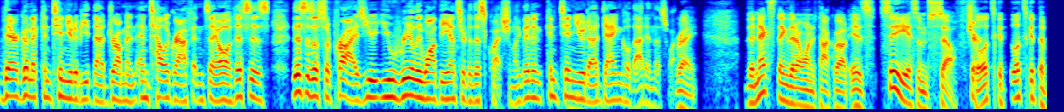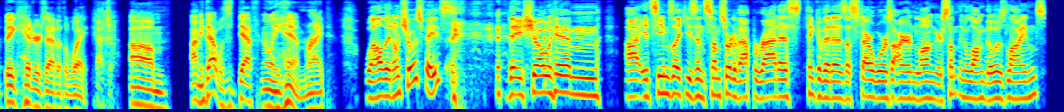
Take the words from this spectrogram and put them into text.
they're going to continue to beat that drum and, and telegraph it and say, oh, this is, this is a surprise. You, you really want the answer to this question. Like they didn't continue to dangle that in this one. Right the next thing that I want to talk about is Sidious himself. Sure. So let's get let's get the big hitters out of the way. Gotcha. Um, I mean that was definitely him, right? Well, they don't show his face. they show him. Uh, it seems like he's in some sort of apparatus. Think of it as a Star Wars Iron Lung or something along those lines.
